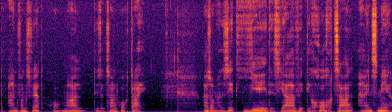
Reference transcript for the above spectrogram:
Der Anfangswert mal diese Zahl hoch 3. Also man sieht, jedes Jahr wird die Hochzahl 1 mehr.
